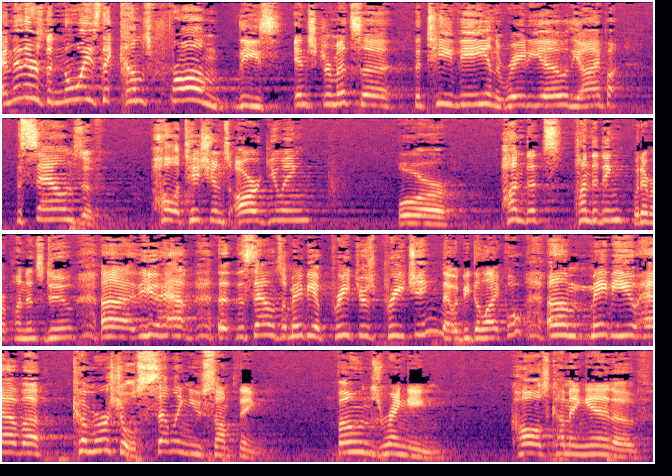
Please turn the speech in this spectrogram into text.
And then there's the noise that comes from these instruments uh, the TV and the radio, the iPod, the sounds of politicians arguing or pundits, punditing, whatever pundits do. Uh, you have uh, the sounds of maybe of preachers preaching, that would be delightful. Um, maybe you have uh, commercials selling you something, phones ringing, calls coming in of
